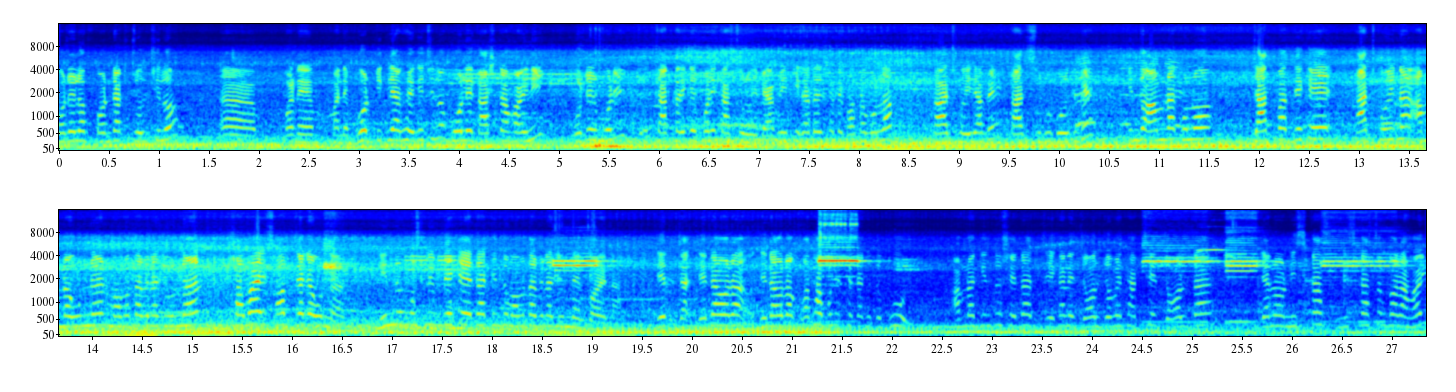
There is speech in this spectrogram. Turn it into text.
মডেল অফ কন্ডাক্ট চলছিল মানে মানে ভোট ডিক্লেয়ার হয়ে গেছিল, বলে কাজটা হয়নি। ভোটের পরে চার তারিখের পরে কাজ শুরু হবে। আমি ঠিকাদারের সাথে কথা বললাম, কাজ হয়ে যাবে, কাজ শুরু করে দেবে। কিন্তু আমরা কোনো জাতপাত দেখে কাজ করি না। আমরা উন্নয়ন, মমতা ব্যানার্জি উন্নয়ন, সবাই সব জায়গায় উন্নয়ন। হিন্দু, মুসলিম দেখে এটা কিন্তু মমতা ব্যানার্জি উন্নয়ন করে না। যেটা ওরা যেটা ওরা কথা বলে সেটা কিন্তু ভুল। আমরা কিন্তু সেটা যেখানে জল জমে থাকছে, জলটা যেন নিষ্কাশ নিষ্কাশন করা হয়,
